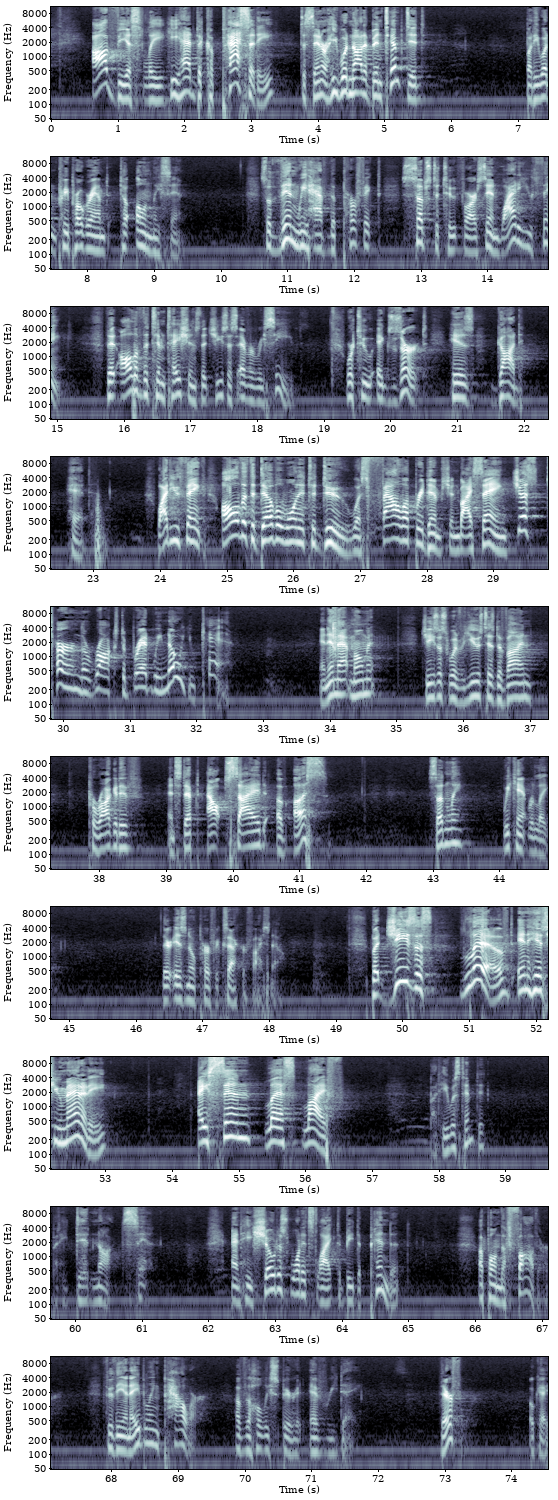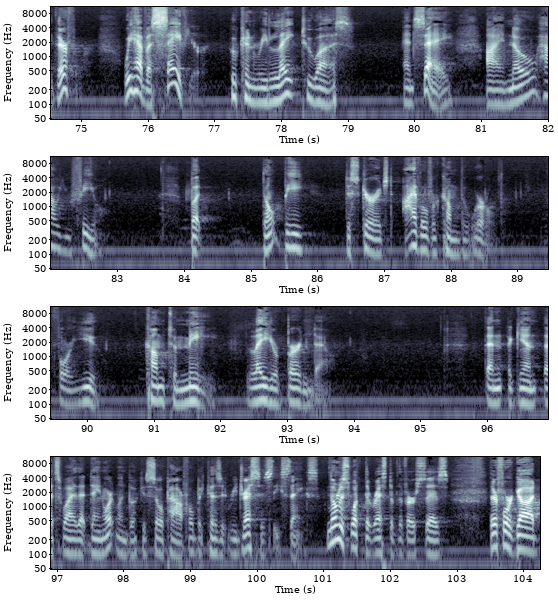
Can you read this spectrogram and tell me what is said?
Obviously, he had the capacity to sin, or he would not have been tempted, but he wasn't pre programmed to only sin. So then we have the perfect substitute for our sin. Why do you think that all of the temptations that Jesus ever received were to exert his Godhead. Why do you think all that the devil wanted to do was foul up redemption by saying, just turn the rocks to bread? We know you can. And in that moment, Jesus would have used his divine prerogative and stepped outside of us. Suddenly, we can't relate. There is no perfect sacrifice now. But Jesus lived in his humanity a sinless life. But he was tempted. But he did not sin. And he showed us what it's like to be dependent upon the Father through the enabling power of the Holy Spirit every day. Therefore, okay, therefore, we have a Savior who can relate to us and say, I know how you feel. But don't be discouraged. I've overcome the world for you. Come to me. Lay your burden down. And again, that's why that Dane Ortlund book is so powerful because it redresses these things. Notice what the rest of the verse says. Therefore, God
